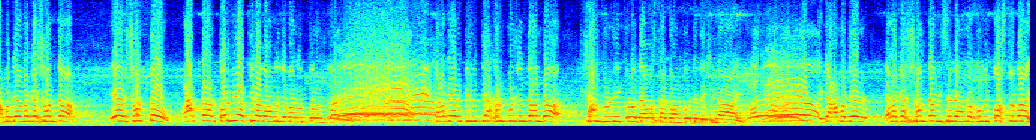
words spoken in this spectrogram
আমাদের এলাকার সন্তান এর সত্ত্বেও আপনার কর্মীরা কীভাবে অবৈধমান উত্তোলন করে? তাদের বিরুদ্ধে এখন পর্যন্ত আমরা সাংগঠনিক কোনো ব্যবস্থা গ্রহণ করতে দেখি নাই। এটা আমাদের এলাকার সন্তান হিসেবে আমরা খুবই কষ্ট পাই।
